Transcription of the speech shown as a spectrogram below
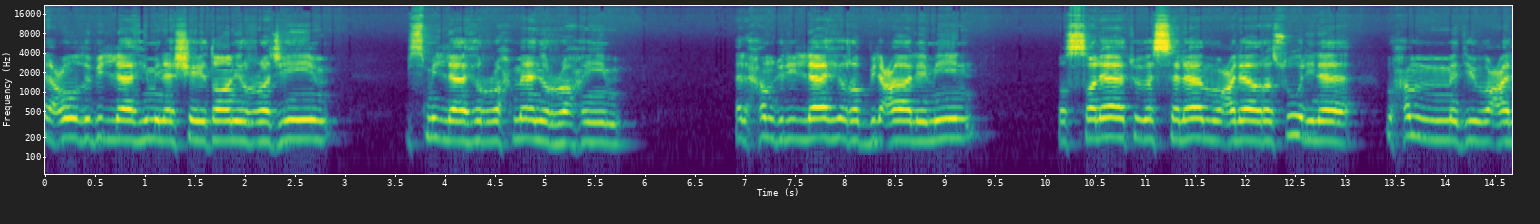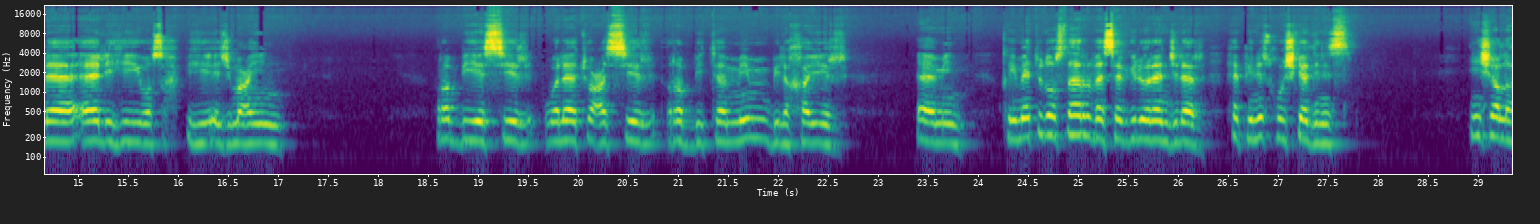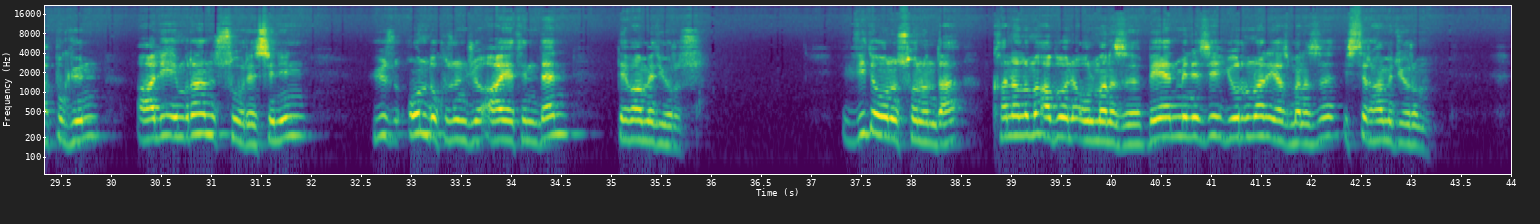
Euzu billahi mineşşeytanirracim. Bismillahirrahmanirrahim. Elhamdülillahi rabbil alamin. Ves salatu vesselamu ala rasulina Muhammed ve ala alihi ve sahbihi ecmaîn. Rabbi yessir ve la tuassir. Rabbi temmim bil hayır. Amin. Kıymetli dostlar ve sevgili öğrenciler, hepiniz hoş geldiniz. İnşallah bugün Ali İmran suresinin 119. ayetinden devam ediyoruz. Videonun sonunda kanalıma abone olmanızı, beğenmenizi, yorumlar yazmanızı istirham ediyorum.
